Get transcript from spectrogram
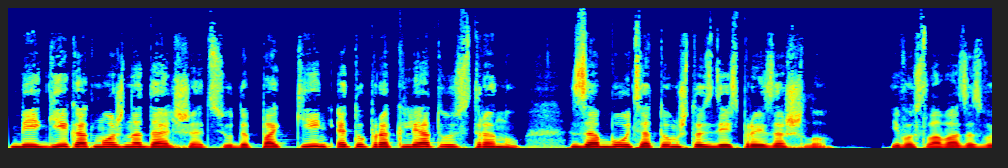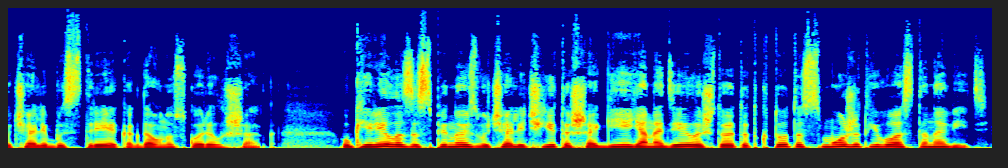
Беги как можно дальше отсюда, покинь эту проклятую страну, забудь о том, что здесь произошло. Его слова зазвучали быстрее, когда он ускорил шаг. У Кирилла за спиной звучали чьи-то шаги, и я надеялась, что этот кто-то сможет его остановить.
